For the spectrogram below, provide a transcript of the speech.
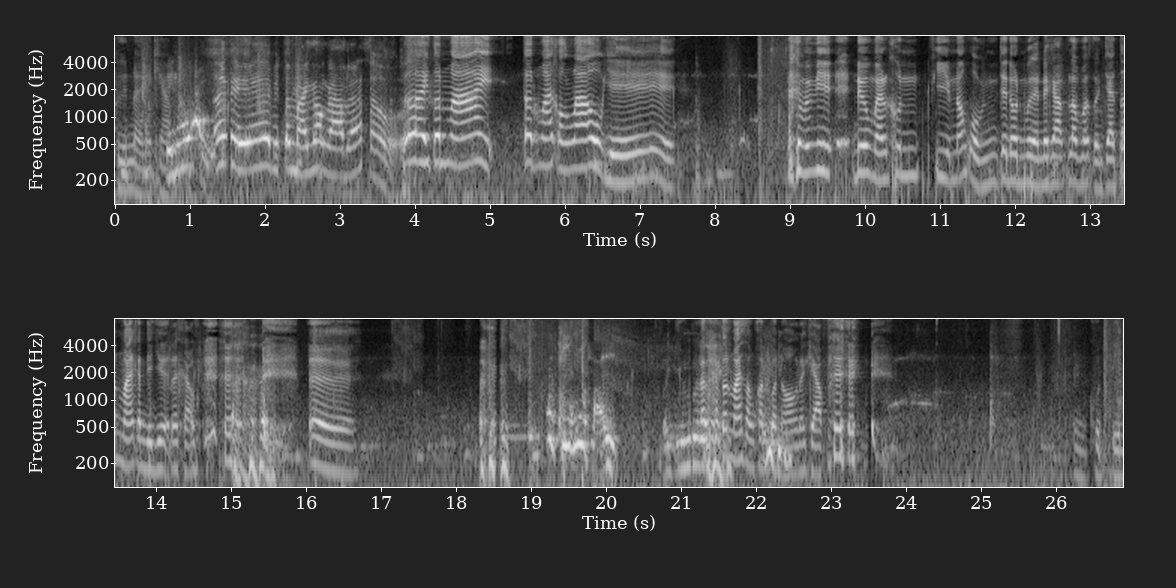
พื้นหน่อยนะครับไปด้วยเอ้ยมีต้นไม้งอกงามแล้วเอ้ยต้นไม้ ต้นไม้ของเรา เย่มันมีดูเหมือนคุณพีมน้องผมจะโดนเมินนะครับ เรามาสนใจต้นไม้กันเยอะๆนะครับ เออ เมื่อกี้พูดอะไรไปยืมเราเห็นต้นไม้สำคัญกว่าน้องนะครับอืมขุดดิน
